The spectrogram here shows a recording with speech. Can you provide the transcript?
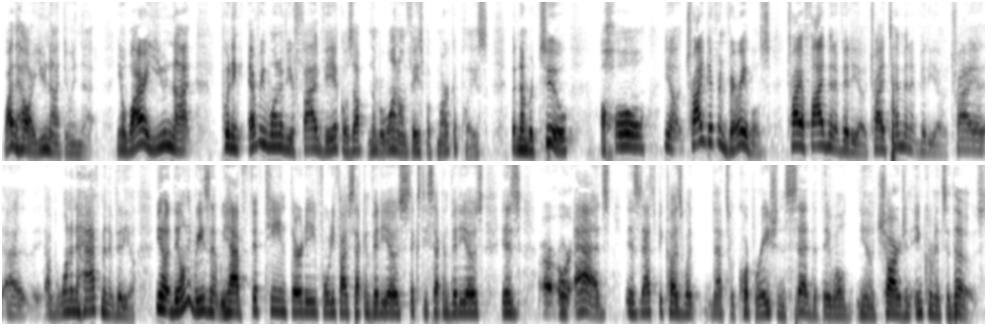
why the hell are you not doing that? You know, why are you not putting every one of your five vehicles up, number one, on Facebook Marketplace, but number two, a whole, you know, try different variables. Try a five minute video, try a 10 minute video, try a, a, a, one and a half minute video. You know, the only reason that we have 15, 30, 45 second videos, 60 second videos is, or, or ads is that's because what, that's what corporations said that they will, you know, charge in increments of those.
